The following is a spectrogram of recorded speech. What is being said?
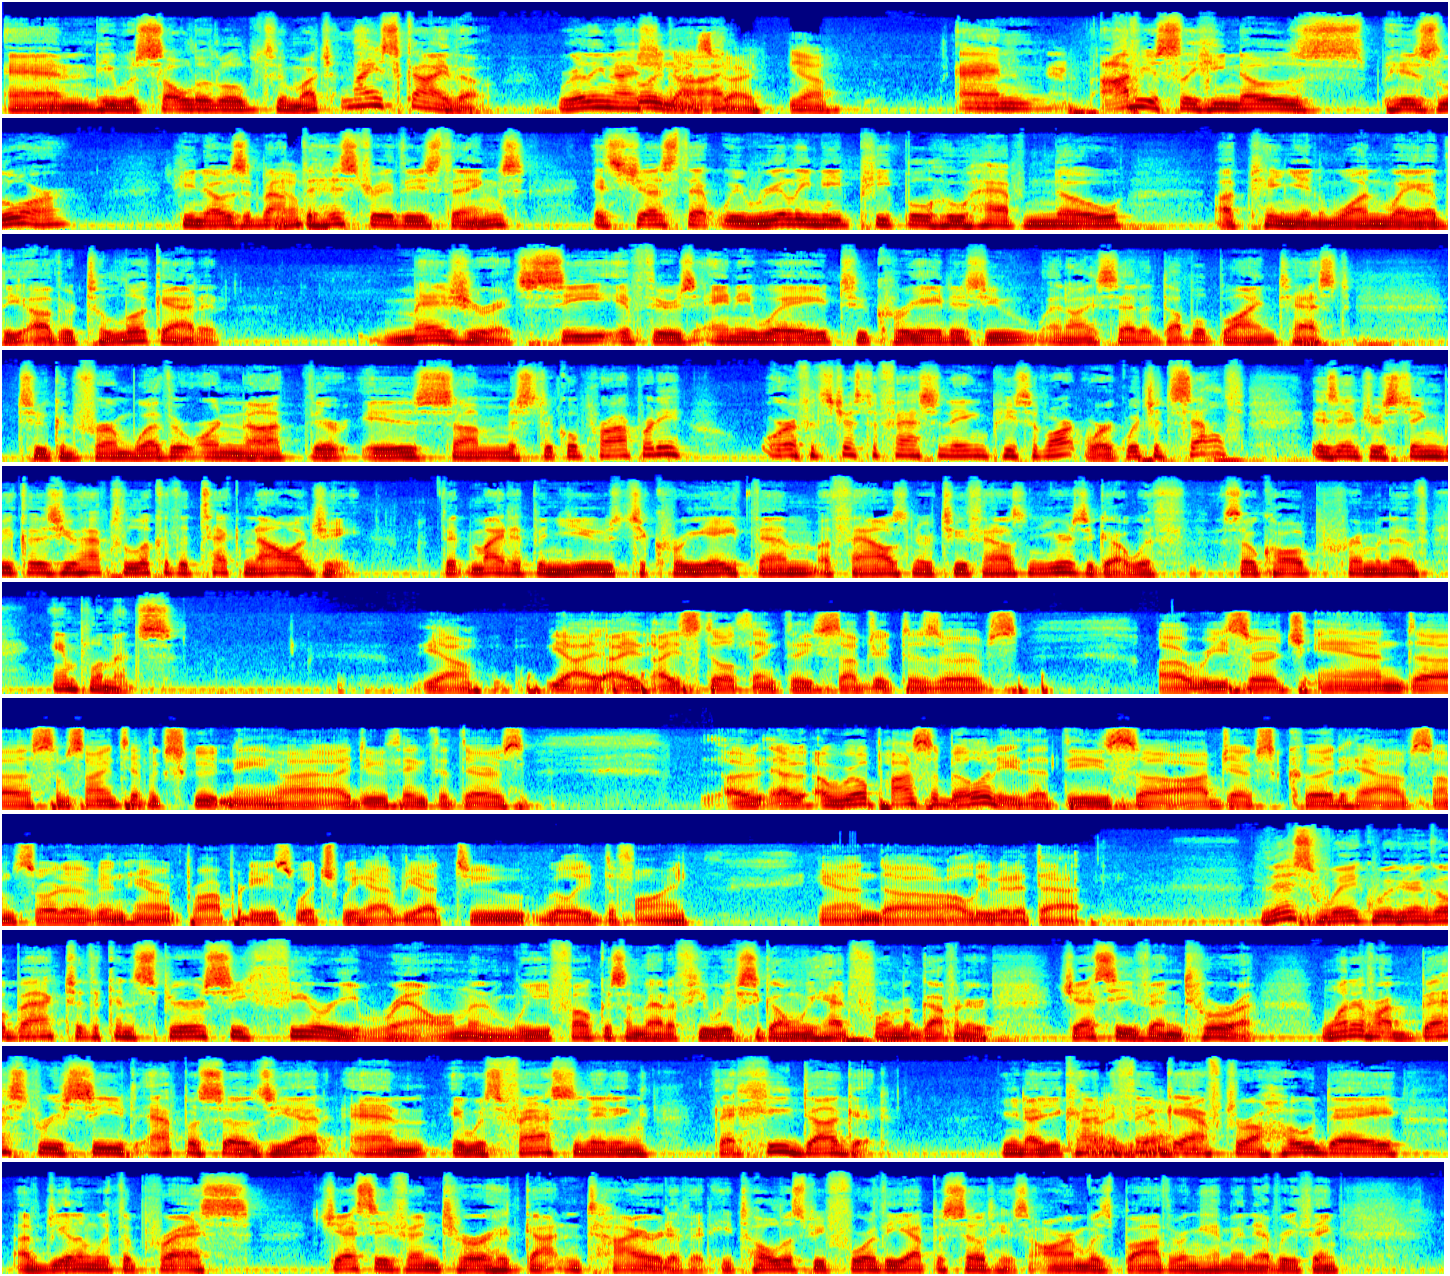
and he was sold a little too much. Nice guy though, really nice really guy. nice guy. Yeah, and obviously, he knows his lore. He knows about yep. the history of these things. It's just that we really need people who have no opinion one way or the other to look at it, measure it, see if there's any way to create, as you and I said, a double blind test to confirm whether or not there is some mystical property or if it's just a fascinating piece of artwork, which itself is interesting because you have to look at the technology that might have been used to create them a thousand or two thousand years ago with so-called primitive implements. Yeah, yeah, I, I still think the subject deserves uh, research and uh, some scientific scrutiny. I, I, do think that there's a, a real possibility that these uh, objects could have some sort of inherent properties which we have yet to really define. And uh, I'll leave it at that. This week, we're going to go back to the conspiracy theory realm, and we focused on that a few weeks ago when we had former Governor Jesse Ventura. One of our best received episodes yet, and it was fascinating that he dug it. You know, you kind of think after a whole day of dealing with the press, Jesse Ventura had gotten tired of it. He told us before the episode his arm was bothering him and everything.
